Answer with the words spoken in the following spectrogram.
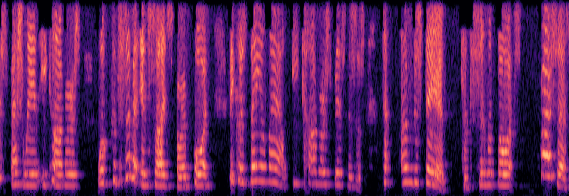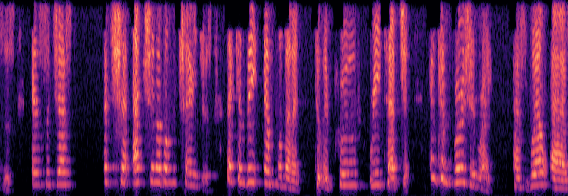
especially in e-commerce? Well, consumer insights are important because they allow e-commerce businesses to understand consumer thoughts, processes, and suggest actionable changes that can be implemented to improve retention and conversion rate as well as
